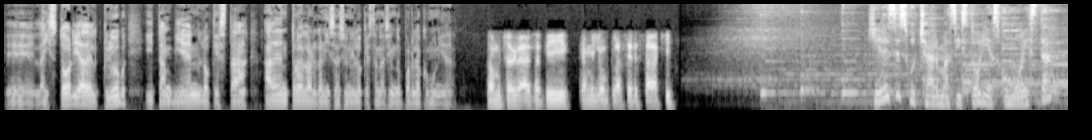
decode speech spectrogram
eh, la historia del club y también lo que está adentro de la organización y lo que están haciendo por la comunidad. muchas gracias a ti, Camilo, un placer estar aquí. ¿Quieres escuchar más historias como esta?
